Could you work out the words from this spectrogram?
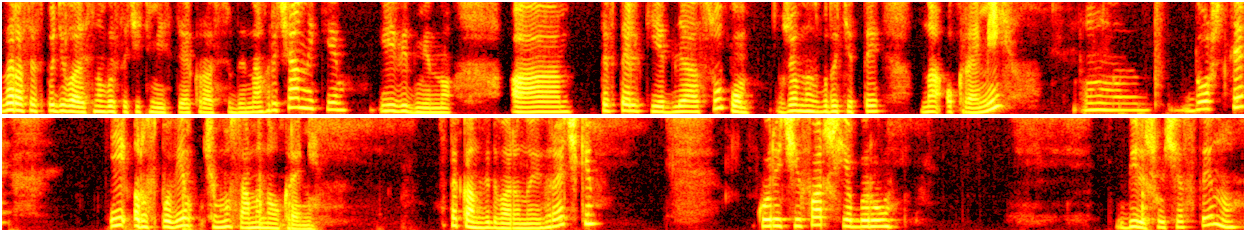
Зараз, я сподіваюся, нам вистачить місця якраз сюди на гречаники і відмінно. А тефтельки для супу вже в нас будуть йти на окремій дошці. І розповім, чому саме на окремій. Стакан відвареної гречки. Корячий фарш я беру більшу частину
